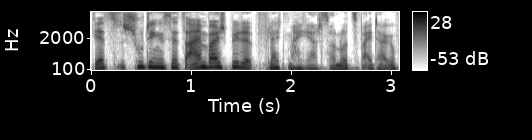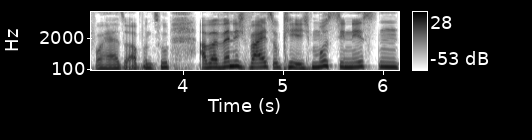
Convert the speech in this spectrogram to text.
jetzt Shooting ist jetzt ein Beispiel, vielleicht mache ich ja das auch nur zwei Tage vorher, so ab und zu. Aber wenn ich weiß, okay, ich muss die nächsten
